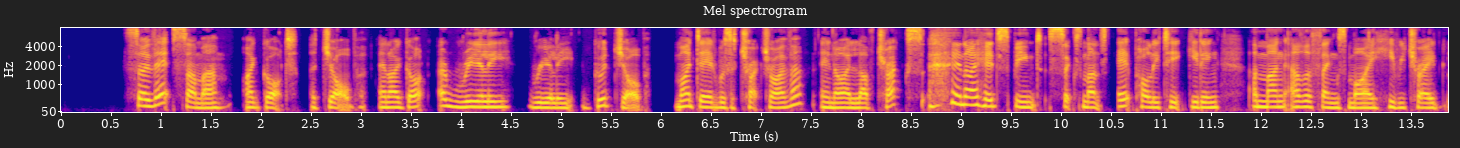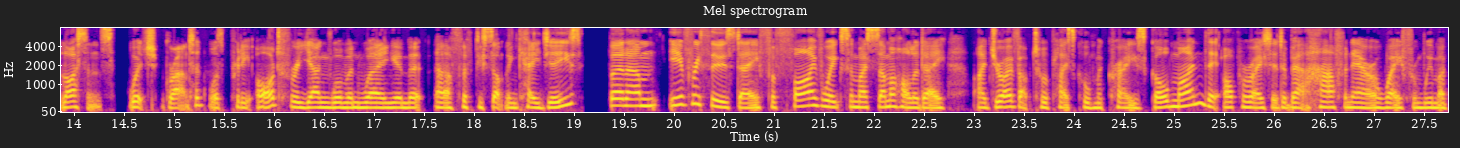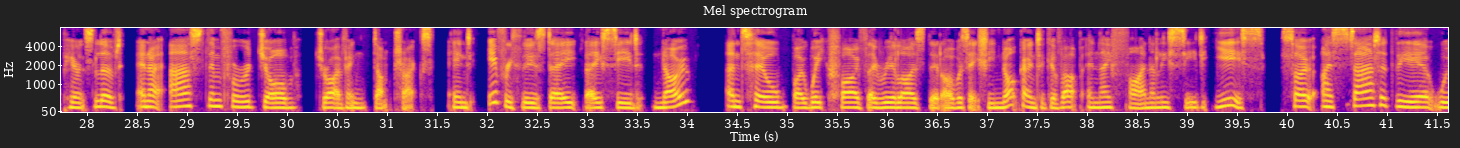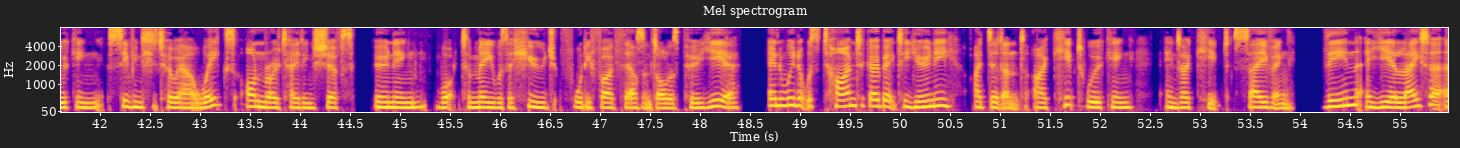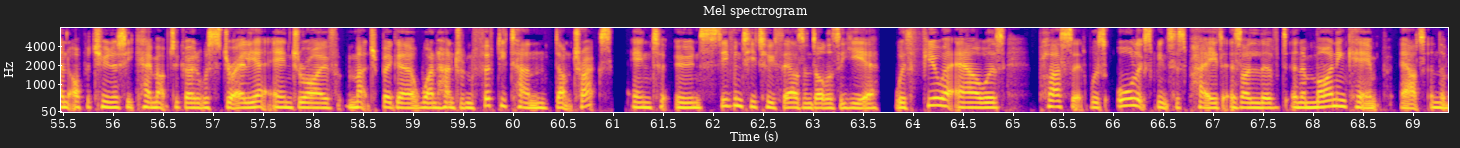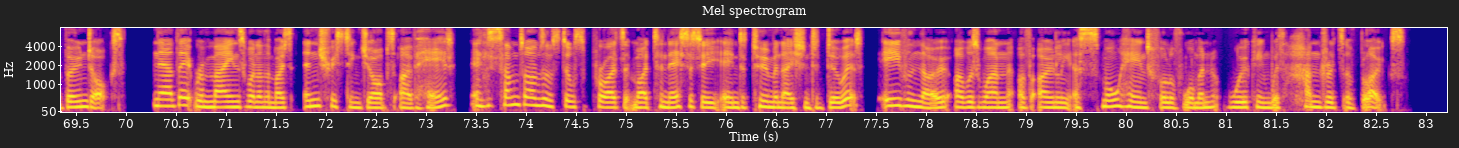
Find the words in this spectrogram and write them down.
So that summer, I got a job and I got a really, really good job. My dad was a truck driver and I love trucks. And I had spent six months at Polytech getting, among other things, my heavy trade license, which granted was pretty odd for a young woman weighing in at 50 uh, something kgs. But um, every Thursday for five weeks in my summer holiday, I drove up to a place called Macraes Gold Mine that operated about half an hour away from where my parents lived. And I asked them for a job driving dump trucks. And every Thursday they said no until by week five they realized that I was actually not going to give up and they finally said yes. So I started there working 72 hour weeks on rotating shifts, earning what to me was a huge $45,000 per year. And when it was time to go back to uni, I didn't. I kept working and I kept saving. Then, a year later, an opportunity came up to go to Australia and drive much bigger 150 tonne dump trucks and to earn $72,000 a year with fewer hours. Plus, it was all expenses paid as I lived in a mining camp out in the boondocks. Now, that remains one of the most interesting jobs I've had, and sometimes I'm still surprised at my tenacity and determination to do it, even though I was one of only a small handful of women working with hundreds of blokes.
